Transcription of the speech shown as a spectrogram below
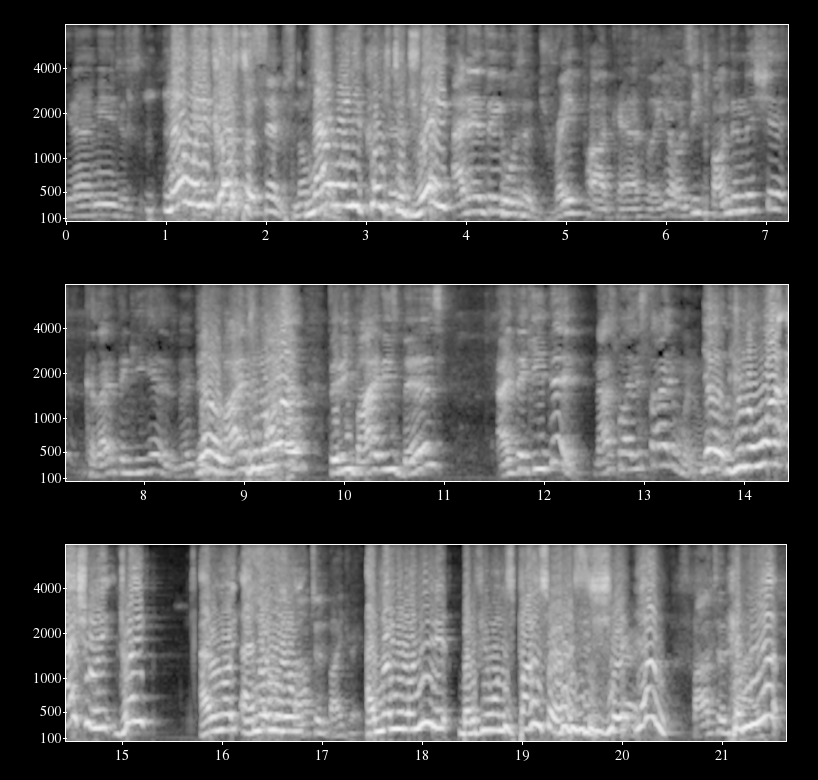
you know what I mean. Just Not when it comes to Simps, no not simps. when it comes to Drake. I didn't think it was a Drake podcast. Like, yo, is he funding this shit? Because I think he is. Man. Did Yo, he buy this you know bottle? what? Did he buy these beers? I think he did. That's why he's siding with him. Yo, you know what? Actually, Drake, I don't know. I know you don't. Sponsored by Drake. I know you don't need it, but if you want to sponsor us and shit, yo, Sponsored hit me up.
